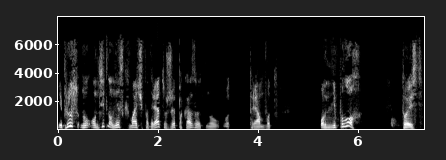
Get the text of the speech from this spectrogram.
И плюс, ну, он действительно несколько матчей подряд уже показывает, ну, вот прям вот он неплох. То есть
